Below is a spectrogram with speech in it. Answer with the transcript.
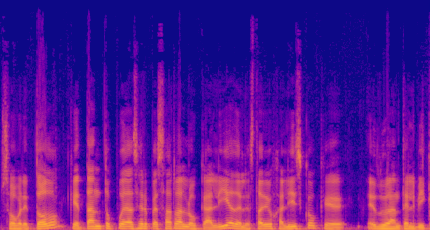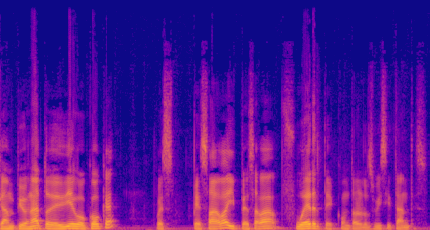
sobre todo qué tanto puede hacer pesar la localía del Estadio Jalisco que eh, durante el bicampeonato de Diego Coca pues pesaba y pesaba fuerte contra los visitantes.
